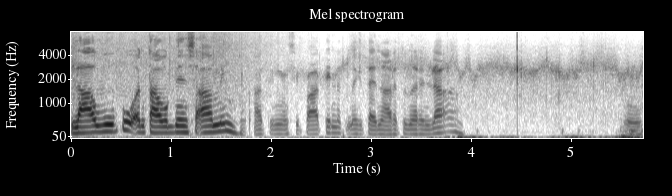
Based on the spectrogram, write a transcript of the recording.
Lawo po ang tawag din sa amin. Atin nga sipatin at nakita narito na rin lang. Oh.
